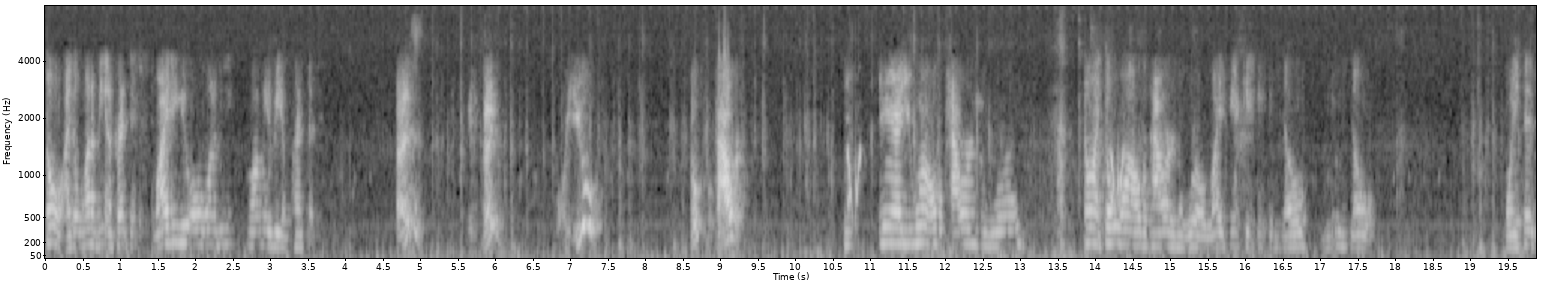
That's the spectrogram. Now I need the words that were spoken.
No, I don't want to be an apprentice. Why do you all want to be want me to be an apprentice? Does? It's good. For you. Oh, power. Yeah, you want all the power in the world? No, I don't want all the power in the world. Why do you think I can know? You know. Voices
